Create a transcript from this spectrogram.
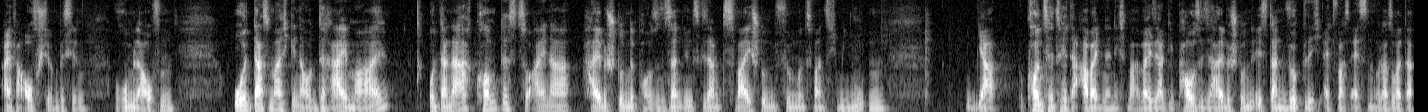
einfach aufstehen und ein bisschen rumlaufen. Und das mache ich genau dreimal. Und danach kommt es zu einer halbe Stunde Pause. Es sind dann insgesamt zwei Stunden 25 Minuten. Ja, konzentrierte Arbeiten nenne ich es mal. Weil ja, die Pause, diese halbe Stunde, ist dann wirklich etwas Essen oder so weiter.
